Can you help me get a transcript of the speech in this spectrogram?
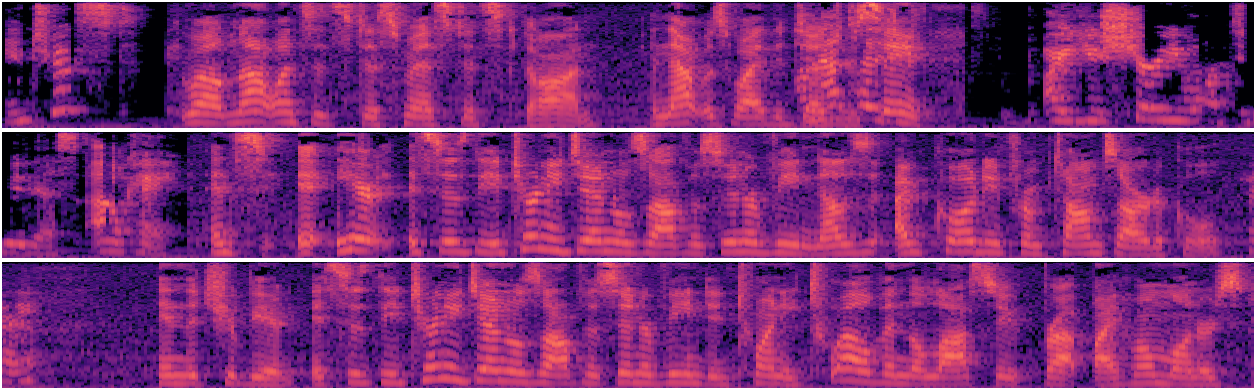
interest? Well, not once it's dismissed, it's gone. And that was why the oh, judge was saying, are you sure you want to do this? Okay. And it, here it says the Attorney General's office intervened. Now is, I'm quoting from Tom's article. Okay. In the Tribune, it says the Attorney General's office intervened in 2012 in the lawsuit brought by homeowners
